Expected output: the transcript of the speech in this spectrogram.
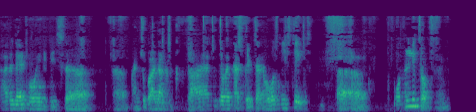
Rather than go into this uh, uh, and different aspects and all these things. Uh, only problem,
